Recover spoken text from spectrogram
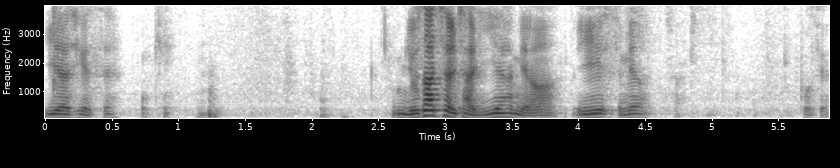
이해하시겠어요? 오케이. 음. 요 사실을 잘 이해하면 이해했으면 자, 보세요.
